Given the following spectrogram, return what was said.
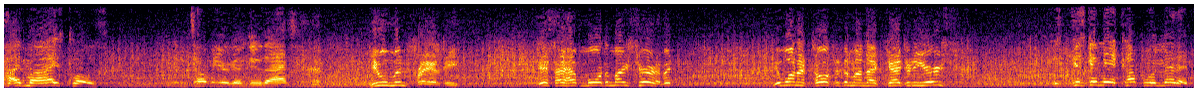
I had my eyes closed. You didn't tell me you were going to do that. Human frailty. Guess I have more than my share of it. You want to talk to them on that gadget of yours? Just, just give me a couple of minutes.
